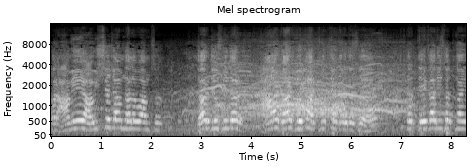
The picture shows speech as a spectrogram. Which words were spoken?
पण आम्ही आयुष्य जाम झालं हो आमचं. दर दिवशी जर आठ आठ लोक आत्महत्या करत असत. तर ते का दिसत नाही?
